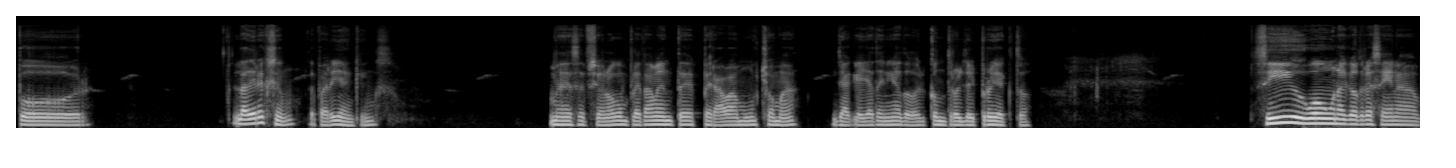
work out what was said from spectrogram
por la dirección de Patty Jenkins. Me decepcionó completamente, esperaba mucho más, ya que ella tenía todo el control del proyecto. Sí hubo una que otra escena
